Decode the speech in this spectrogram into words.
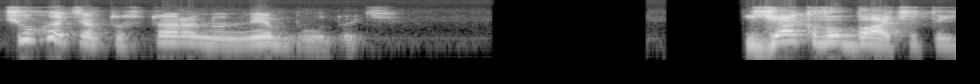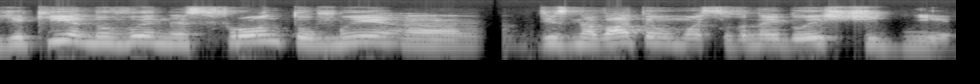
чухатися в ту сторону не будуть. Як ви бачите, які новини з фронту ми е, дізнаватимемось в найближчі дні?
